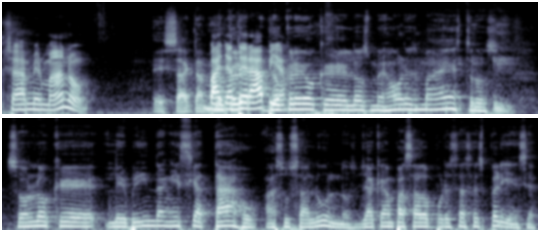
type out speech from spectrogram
O sea, mi hermano, Exactamente. Vaya Yo terapia. Yo creo que los mejores maestros son los que le brindan ese atajo a sus alumnos, ya que han pasado por esas experiencias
